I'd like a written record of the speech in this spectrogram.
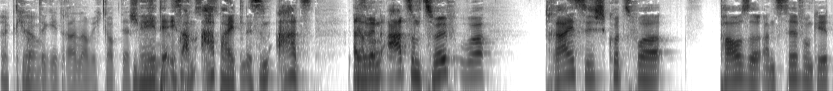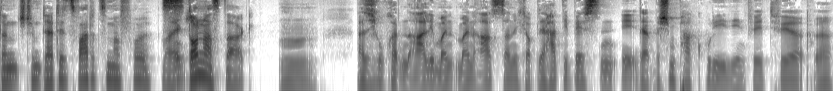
Ich glaube, der geht ran, aber ich glaube, der Nee, der ist am Arbeiten, ist ein Arzt. Also ja, wenn ein Arzt um 12 Uhr 30, kurz vor Pause ans Telefon geht, dann stimmt, der hat jetzt Wartezimmer voll. Es ist Donnerstag. Hm. Also ich rufe gerade einen Ali, mein, mein Arzt an. Ich glaube, der hat die besten, äh, der hat bestimmt ein paar coole Ideen für, für äh,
